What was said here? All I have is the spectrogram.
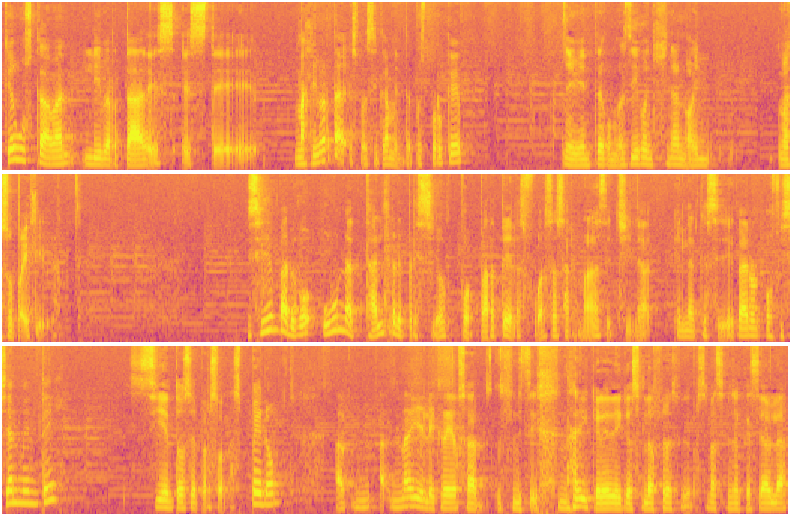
que buscaban libertades este, más libertades, básicamente, pues porque, evidentemente, como les digo, en China no, hay, no es un país libre. Sin embargo, hubo una tal represión por parte de las Fuerzas Armadas de China en la que se llegaron oficialmente cientos de personas, pero nadie le cree, o sea, nadie cree que son las fuerzas de personas, sino que se habla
